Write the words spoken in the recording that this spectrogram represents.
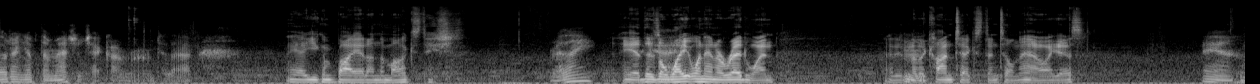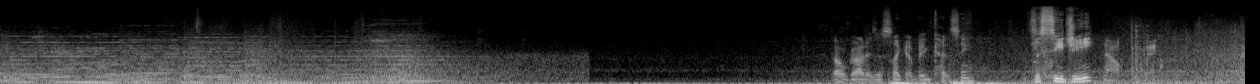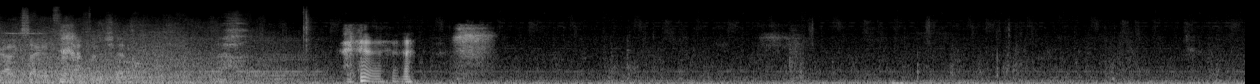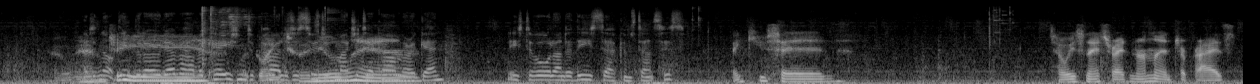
Loading up the Magitek armor onto that. Yeah, you can buy it on the Mog Station. Really? Yeah, there's a white one and a red one. I didn't know Hmm. the context until now, I guess. Yeah. Oh god, is this like a big cutscene? It's a CG? No. Okay. I got excited for nothing. Shit. not think that I would ever have occasion to pilot to a a suit of new Magitek armor again. Least of all under these circumstances. Thank you, Sid. It's always nice riding on the Enterprise.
